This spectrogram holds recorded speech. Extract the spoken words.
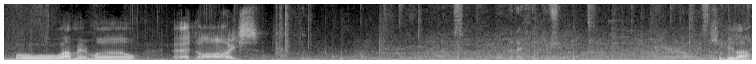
Boa, meu irmão. É nóis. Subir lá.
